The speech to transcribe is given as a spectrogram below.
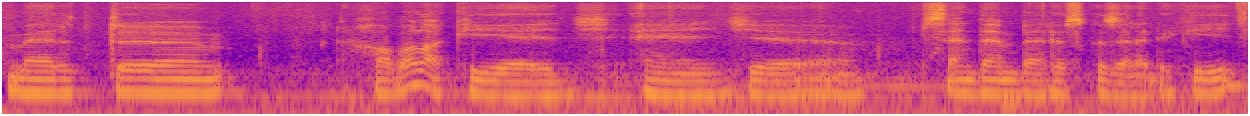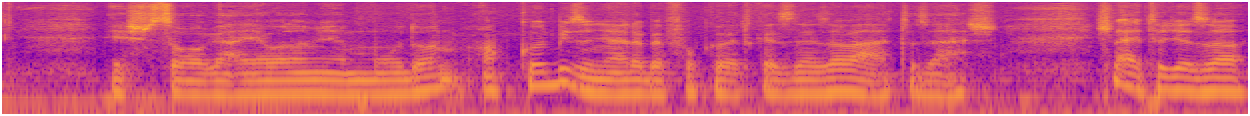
mert ha valaki egy, egy szent emberhez közeledik így, és szolgálja valamilyen módon, akkor bizonyára be fog következni ez a változás. És lehet, hogy az a,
